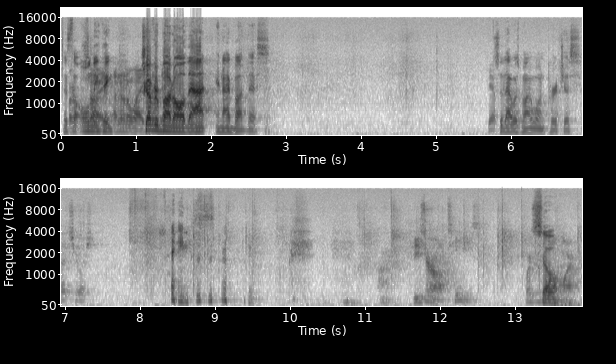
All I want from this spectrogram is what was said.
That's Or, the only sorry, thing. I don't know why Trevor bought all that, and I bought this. Yep. So that was my one purchase. That's yours. Thanks. These are all tees. Where's So- the ball marker?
